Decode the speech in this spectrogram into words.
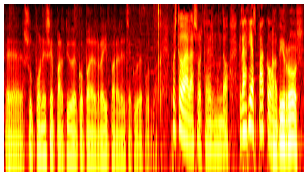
eh, supone ese partido de Copa del Rey para el Elche Club de Fútbol. Pues toda la suerte del mundo. Gracias, Paco. A ti, Ros.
